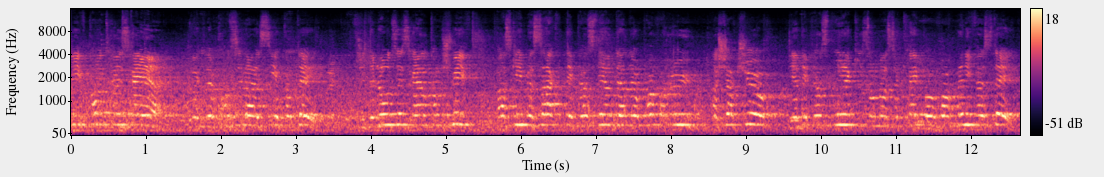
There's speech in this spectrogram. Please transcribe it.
juive contre Israël, avec le consulat ici à côté. Je dénonce Israël comme juif parce qu'ils massacrent des Palestiniens dans leur propre rue à chaque jour. Il y a des Palestiniens qui sont massacrés pour avoir manifesté.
